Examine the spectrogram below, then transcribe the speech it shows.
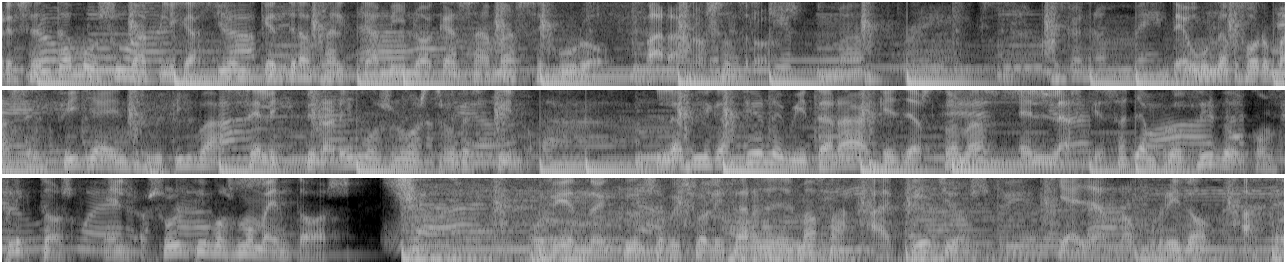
Presentamos una aplicación que traza el camino a casa más seguro para nosotros. De una forma sencilla e intuitiva seleccionaremos nuestro destino. La aplicación evitará aquellas zonas en las que se hayan producido conflictos en los últimos momentos, pudiendo incluso visualizar en el mapa aquellos que hayan ocurrido hace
